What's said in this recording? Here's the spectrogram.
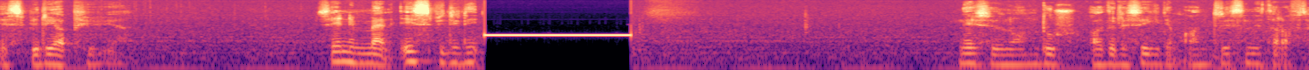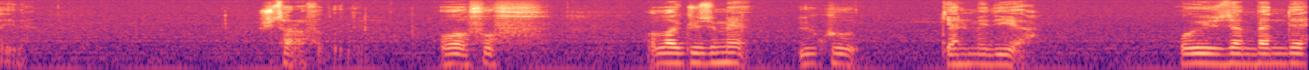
Espri yapıyor ya. Senin ben esprini Neyse lan dur adrese gideyim. Adresi ne taraftaydı? Şu tarafa doğru. Of of. Vallahi gözüme uyku gelmedi ya. O yüzden ben de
